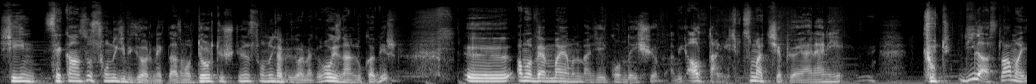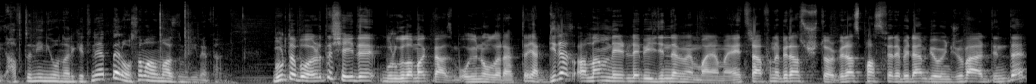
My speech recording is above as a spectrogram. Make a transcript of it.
şeyin sekansın sonu gibi görmek lazım. O dört üçlüğün sonu gibi görmek lazım. O yüzden Luka bir. E, ama Wembanyama'nın bence ilk onda işi yok. Abi alttan geçip smaç yapıyor yani hani kötü değil aslında ama haftanın en iyi on hareketini ben olsam almazdım diyeyim efendim. Burada bu arada şeyi de vurgulamak lazım oyun olarak da. Ya biraz alan verilebildiğinde Wembanyama etrafına biraz şutör, biraz pas verebilen bir oyuncu verdiğinde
